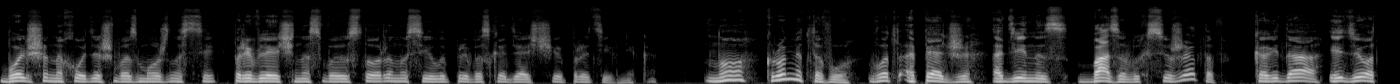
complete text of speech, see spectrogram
больше находишь возможности привлечь на свою сторону силы, превосходящие противника. Но, кроме того, вот опять же один из базовых сюжетов когда идет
